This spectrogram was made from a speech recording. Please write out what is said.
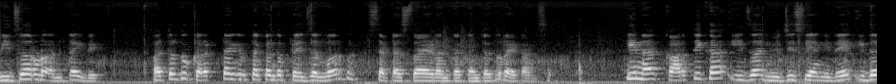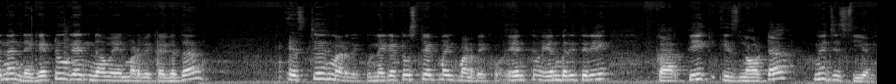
ರಿಸರ್ವ್ಡ್ ಅಂತ ಇದೆ. ಅದರದ್ದು ಕರೆಕ್ಟಾಗಿರ್ತಕ್ಕಂಥ ಪ್ರೈಸಲ್ ವರ್ಬ್ ಸ್ಯಾಟಿಸ್ಫೈಡ್ ಅಂತಕ್ಕಂಥದ್ದು ರೈಟ್ ಆನ್ಸರ್ ಇನ್ನು ಕಾರ್ತಿಕ ಈಸ್ ಅ ಮ್ಯೂಸಿಷಿಯನ್ ಇದೆ. ಇದನ್ನು ನೆಗೆಟಿವ್ಗೆ ನಾವು ಏನು ಮಾಡಬೇಕಾಗದ? ಎಕ್ಸ್ಚೇಂಜ್ ಮಾಡಬೇಕು. ನೆಗೆಟಿವ್ ಸ್ಟೇಟ್ಮೆಂಟ್ ಮಾಡಬೇಕು. ಏನು ಏನು ಬರೀತೀರಿ? Karthik is not a musician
